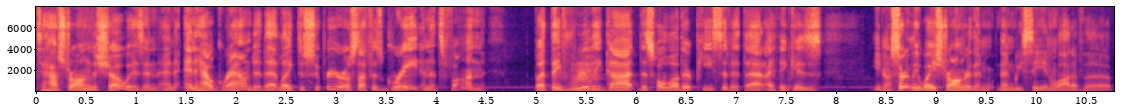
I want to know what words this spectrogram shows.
to how strong the show is and and and how grounded that like the superhero stuff is great and it's fun, but they've really got this whole other piece of it that I think is you know certainly way stronger than than we see in a lot of the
